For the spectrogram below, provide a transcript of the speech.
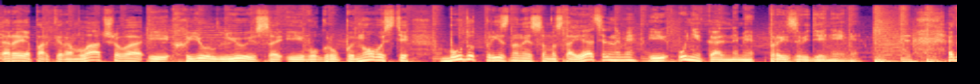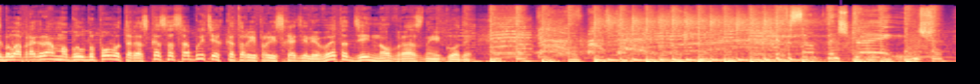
Рэя Паркера-младшего, и Хью Льюиса и его группы «Новости» будут признаны самостоятельными и уникальными произведениями. Это была программа «Был бы повод» и рассказ о событиях, которые происходили в этот день, но в разные годы. in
